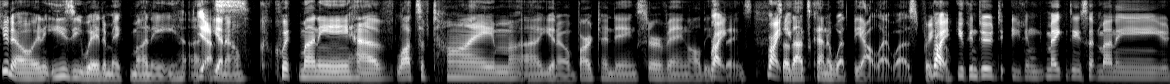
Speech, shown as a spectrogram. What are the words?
you know an easy way to make money. Uh, you know, c- quick money, have lots of time. Uh, you know, bartending, serving, all these Right, things. right, So you that's kind of what the outlet was for Right, you. Right. You can do, you can make decent money. You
